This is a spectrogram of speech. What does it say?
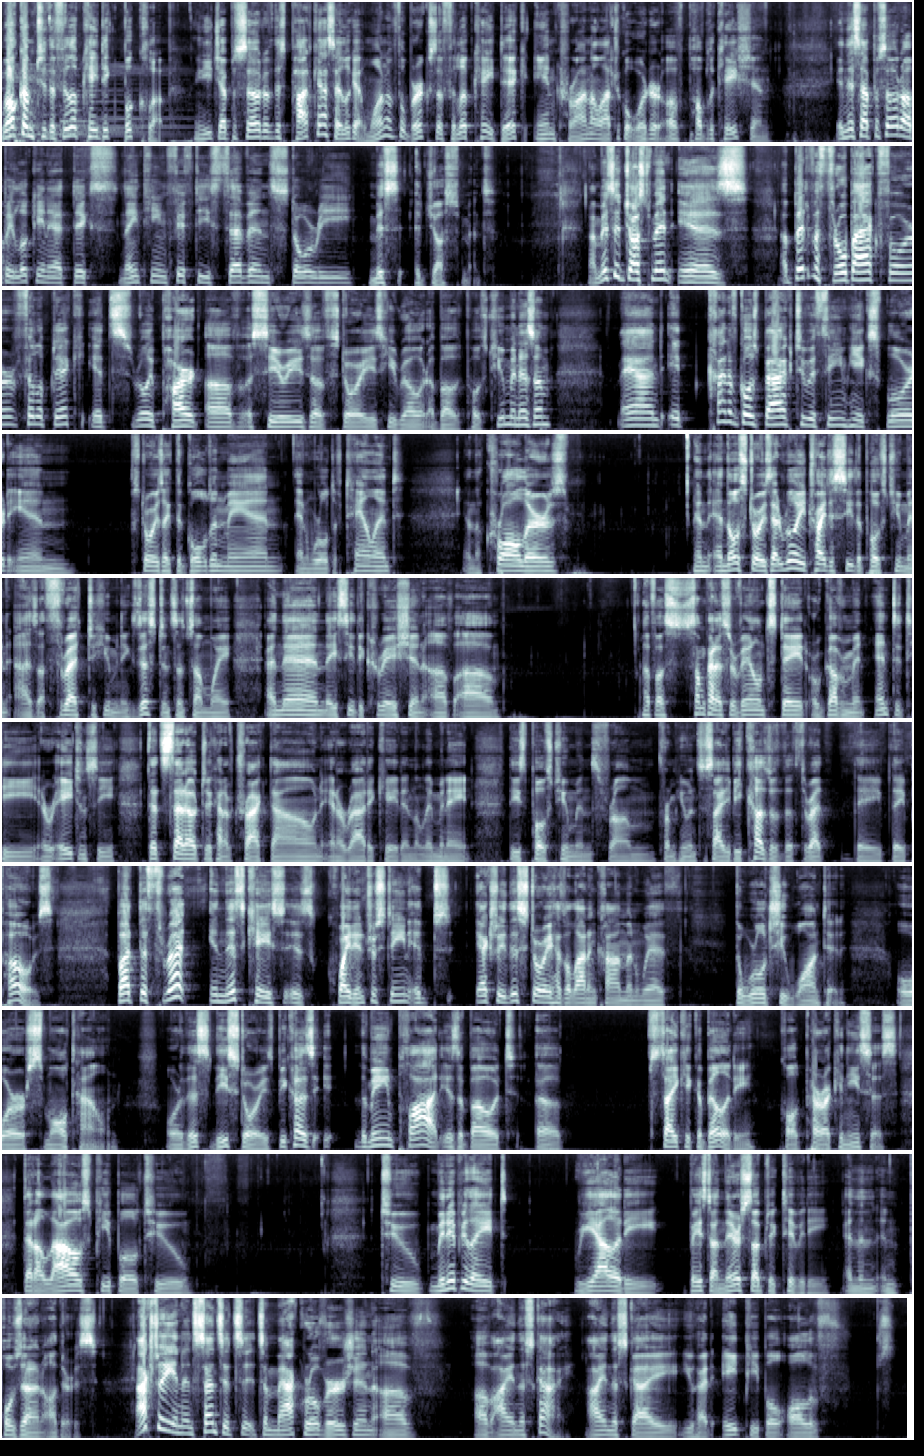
Welcome to the Philip K. Dick Book Club. In each episode of this podcast, I look at one of the works of Philip K. Dick in chronological order of publication. In this episode, I'll be looking at Dick's 1957 story Misadjustment. Now, Misadjustment is a bit of a throwback for Philip Dick. It's really part of a series of stories he wrote about posthumanism, and it kind of goes back to a theme he explored in stories like The Golden Man and World of Talent and The Crawlers. And, and those stories that really try to see the posthuman as a threat to human existence in some way, and then they see the creation of a, of a some kind of surveillance state or government entity or agency that's set out to kind of track down and eradicate and eliminate these posthumans from from human society because of the threat they they pose. But the threat in this case is quite interesting. It's actually this story has a lot in common with the world she wanted, or Small Town, or this these stories because it, the main plot is about a psychic ability called parakinesis that allows people to to manipulate reality based on their subjectivity and then impose it on others. Actually, in a sense, it's it's a macro version of of Eye in the Sky. Eye in the Sky, you had eight people, all of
